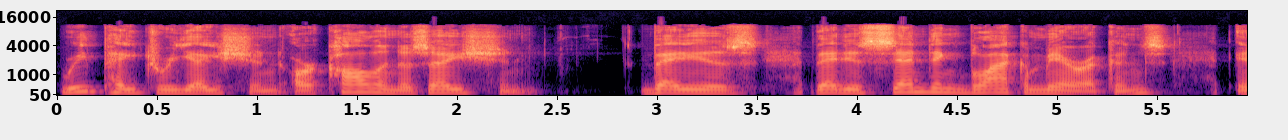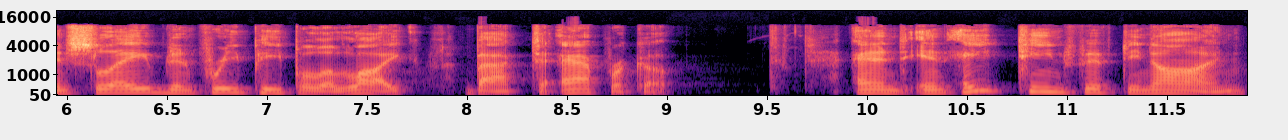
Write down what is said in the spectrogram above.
repatriation or colonization. That is, that is sending black Americans, enslaved and free people alike, back to Africa. And in 1859,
